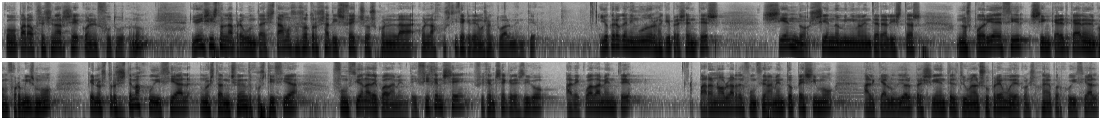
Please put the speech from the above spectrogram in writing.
como para obsesionarse con el futuro. ¿no? Yo insisto en la pregunta, ¿estamos nosotros satisfechos con la, con la justicia que tenemos actualmente? Yo creo que ninguno de los aquí presentes siendo, siendo mínimamente realistas, nos podría decir, sin querer caer en el conformismo, que nuestro sistema judicial, nuestra admisión de justicia, funciona adecuadamente. Y fíjense, fíjense que les digo adecuadamente para no hablar del funcionamiento pésimo al que aludió el presidente del Tribunal Supremo y del Consejo General Judicial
